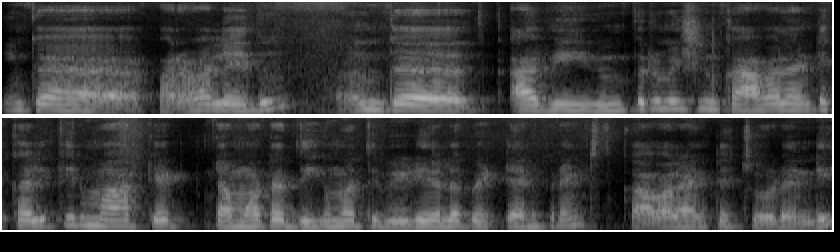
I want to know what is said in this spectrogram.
ఇంకా పర్వాలేదు. ఇంకా అవి ఇన్ఫర్మేషన్ కావాలంటే కలికిరి మార్కెట్ టమోటా దిగుమతి వీడియోలో పెట్టాను ఫ్రెండ్స్ కావాలంటే చూడండి.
